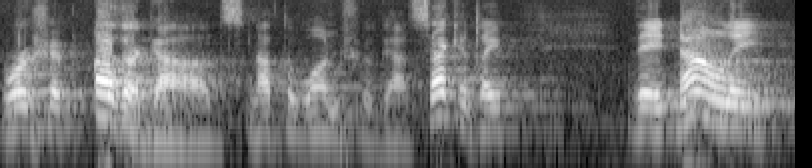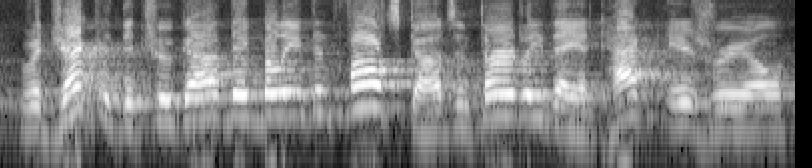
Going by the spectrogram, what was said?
worshiped other gods, not the one true God. Secondly, they not only rejected the true God, they believed in false gods. And thirdly, they attacked Israel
